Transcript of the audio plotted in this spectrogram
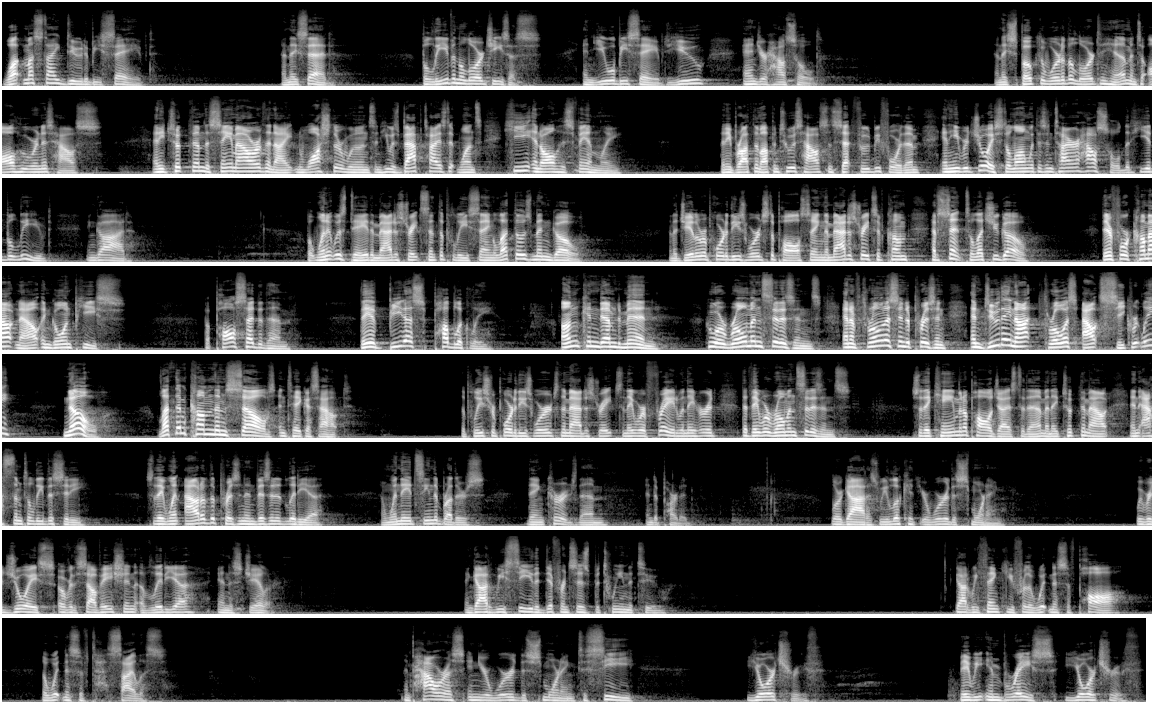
what must I do to be saved? And they said, Believe in the Lord Jesus, and you will be saved, you and your household. And they spoke the word of the Lord to him and to all who were in his house. And he took them the same hour of the night and washed their wounds, and he was baptized at once, he and all his family. Then he brought them up into his house and set food before them, and he rejoiced along with his entire household that he had believed in God. But when it was day, the magistrate sent the police, saying, Let those men go. And the jailer reported these words to Paul, saying, The magistrates have come, have sent to let you go. Therefore, come out now and go in peace. But Paul said to them, They have beat us publicly, uncondemned men who are Roman citizens, and have thrown us into prison. And do they not throw us out secretly? No. Let them come themselves and take us out. The police reported these words to the magistrates, and they were afraid when they heard that they were Roman citizens. So they came and apologized to them, and they took them out and asked them to leave the city. So they went out of the prison and visited Lydia. And when they had seen the brothers, they encouraged them and departed. Lord God, as we look at your word this morning, we rejoice over the salvation of Lydia and this jailer. And God, we see the differences between the two. God, we thank you for the witness of Paul, the witness of Silas. Empower us in your word this morning to see your truth. May we embrace your truth.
